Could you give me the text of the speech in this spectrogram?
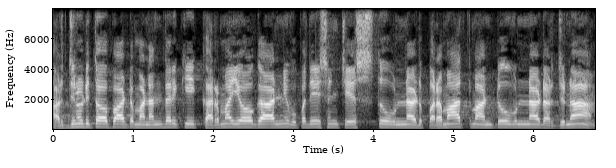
అర్జునుడితో పాటు మనందరికీ కర్మయోగాన్ని ఉపదేశం చేస్తూ ఉన్నాడు. పరమాత్మ అంటూ ఉన్నాడు అర్జున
